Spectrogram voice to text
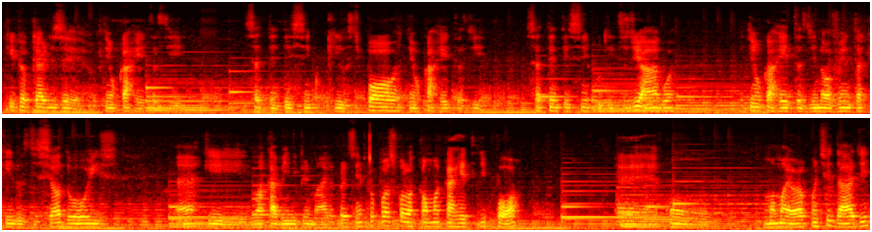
O que, que eu quero dizer? Eu tenho carretas de 75 kg de pó, eu tenho carretas de 75 litros de água, tenho carretas de 90 kg de CO2, né, que numa cabine primária, por exemplo, eu posso colocar uma carreta de pó é, com uma maior quantidade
